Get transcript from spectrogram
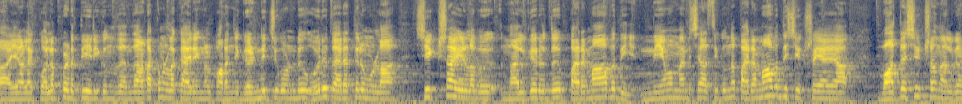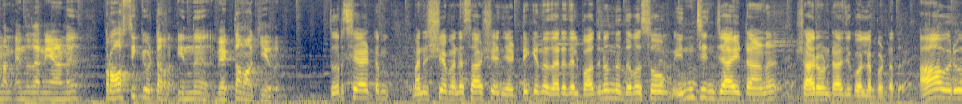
അയാളെ കൊലപ്പെടുത്തിയിരിക്കുന്നത് എന്നതടക്കമുള്ള കാര്യങ്ങൾ പറഞ്ഞ് ഗണ്ണിച്ചുകൊണ്ട് ഒരു തരത്തിലുമുള്ള ശിക്ഷ ഇളവ് നൽകരുത്. പരമാവധി നിയമം അനുശാസിക്കുന്ന പരമാവധി ശിക്ഷയായ വധശിക്ഷ നൽകണം എന്ന് തന്നെയാണ് പ്രോസിക്യൂട്ടർ ഇന്ന് വ്യക്തമാക്കിയത്. തീർച്ചയായിട്ടും മനുഷ്യ മനസാക്ഷിയെ ഞെട്ടിക്കുന്ന തരത്തിൽ പതിനൊന്ന് ദിവസവും ഇഞ്ചിഞ്ചായിട്ടാണ് ഷാരോൺ രാജ് കൊല്ലപ്പെട്ടത്. ആ ഒരു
